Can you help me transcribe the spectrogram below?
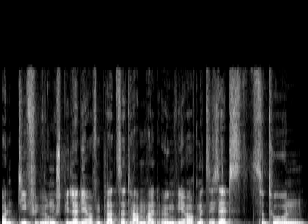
Und die Führungsspieler, die auf dem Platz sind, haben halt irgendwie auch mit sich selbst zu tun.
